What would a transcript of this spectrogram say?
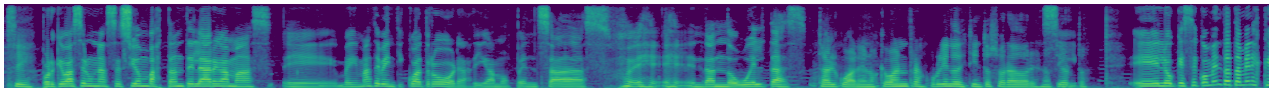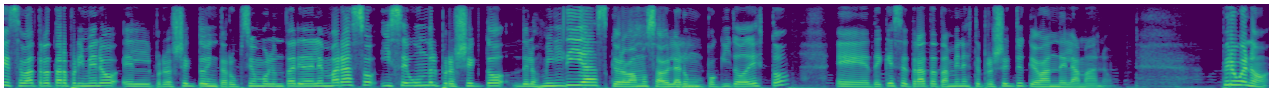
sí. porque va a ser una sesión bastante larga, más, eh, más de 24 horas, digamos, pensadas en dando vueltas. Tal cual, en los que van transcurriendo distintos oradores, ¿no es cierto? Eh, lo que se comenta también es que se va a tratar primero el proyecto de interrupción voluntaria del embarazo y segundo el proyecto de los mil días, que ahora vamos a hablar un poquito de esto, eh, de qué se trata también este proyecto y que van de la mano. Pero bueno,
